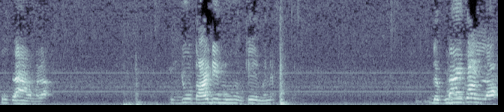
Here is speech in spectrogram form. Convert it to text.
กูกูลากไปแล้วกูอยู่ใต้ดินมึงสังเกตไหมเนี่ยเดี๋ยวกูดูก่อนแล้ว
